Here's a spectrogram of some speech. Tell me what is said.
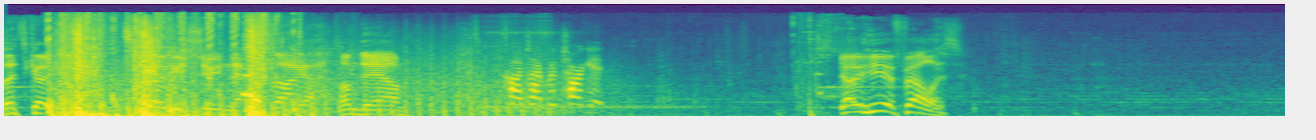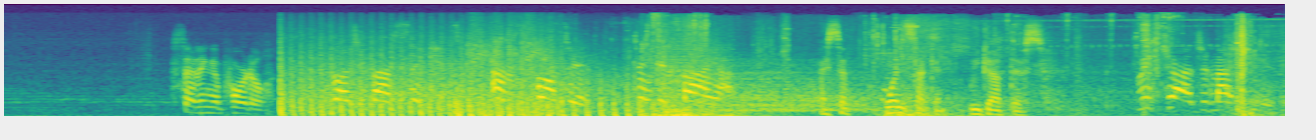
Let's go. Go get shooting that Saga. I'm down. Contact with target. Go here, fellas. Setting a portal. 45 seconds. I'm spotted. Taking fire. I said, one second. We got this. Recharging my shields.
